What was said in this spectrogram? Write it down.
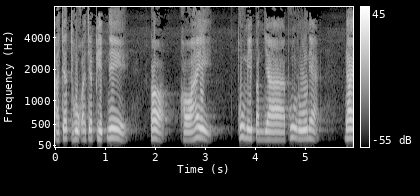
อาจจะถูกอาจจะผิดนี่ ก็ขอให้ผู้มีปัญญาผู้รู้เนี่ยได้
